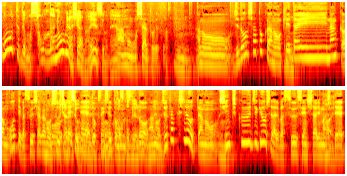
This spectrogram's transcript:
大手でもそんなに大きなシェアないですよね。あもうおっしゃる通りだと思います。あの自動車とかの携帯なんかはもう大手が数社がこう、数社ですよね、えー、独占千してると思うんですけど、あの住宅市場ってあの、新築事業者であれば数千社ありまして、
